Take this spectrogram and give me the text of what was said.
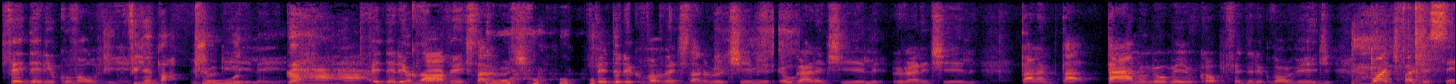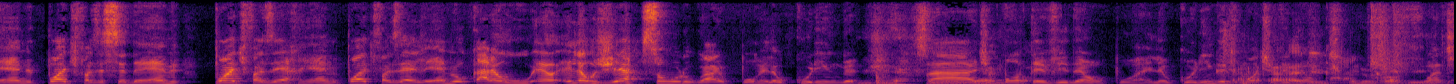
Federico Valverde. Filha da Joguei puta! ele aí. Federico Valverde tá no meu time. Federico Valverde tá no meu time, eu garanti ele, eu garanti ele. Tá, na- tá, tá no meu meio campo, Federico Valverde. Pode fazer CM, pode fazer CDM, pode fazer RM, pode fazer LM. O cara é o, é- ele é o Gerson uruguaio, porra, ele é o Coringa. Gerson Tá, de. Montevidéu, porra. Ele é o Coringa de Caralho, ele cara. o É foda.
